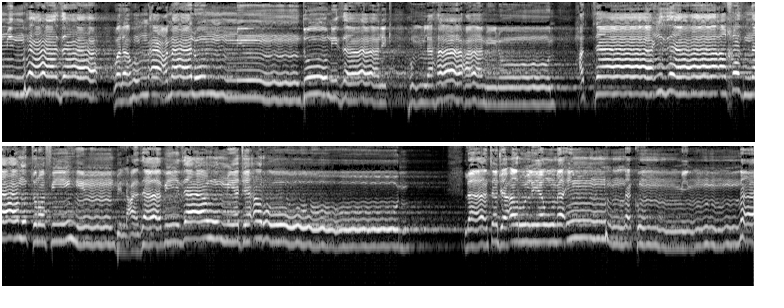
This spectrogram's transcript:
هذا ولهم أعمال من دون ذلك هم لها عاملون. حتى إذا أخذنا مترفيهم بالعذاب إذا هم يجأرون. لا تجأروا اليوم إنكم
